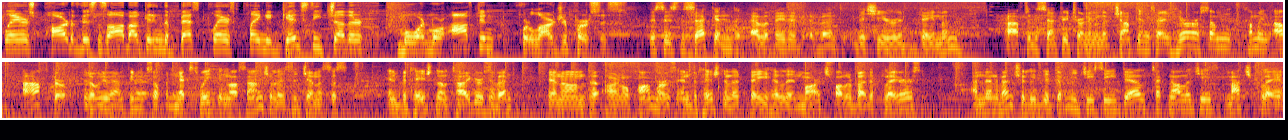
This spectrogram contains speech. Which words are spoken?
players. Part of this was all about getting the best players playing against each other more and more often for larger purses. This is the second elevated event this year, Damon, after the Sentry Tournament of Champions. And here are some coming up after the WM Phoenix Open. Next week in Los Angeles, the Genesis Invitational Tigers event. Then on to Arnold Palmer's Invitational at Bay Hill in March, followed by the Players. And then eventually the WGC Dell Technologies Match Play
